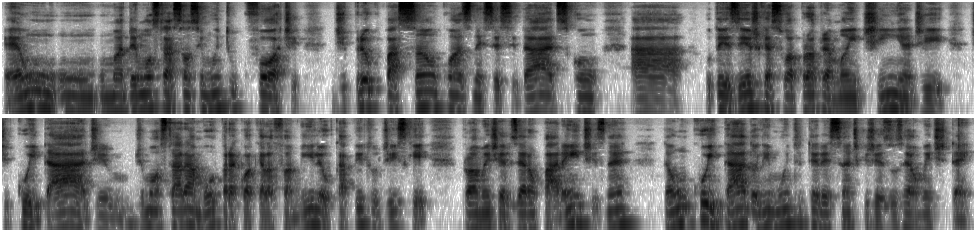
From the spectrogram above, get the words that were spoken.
É um, um, uma demonstração assim muito forte de preocupação com as necessidades, com a, o desejo que a sua própria mãe tinha de, de cuidar, de, de mostrar amor para com aquela família. O capítulo diz que provavelmente eles eram parentes, né? Então, um cuidado ali muito interessante que Jesus realmente tem.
